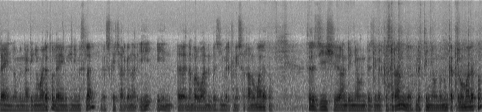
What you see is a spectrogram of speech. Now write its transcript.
line ነው የምናገኘው ማለት ነው። line ኡ ይሄን ይመስላል። sketch አድርገናል። ይሄ a ን number one ን በዚህ መልክ ነው የሰራነው ማለት ነው። ስለዚህ አንደኛውን በዚህ መልክ ከሰራን ሁለተኛውን ነው የምንቀጥለው ማለት ነው።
